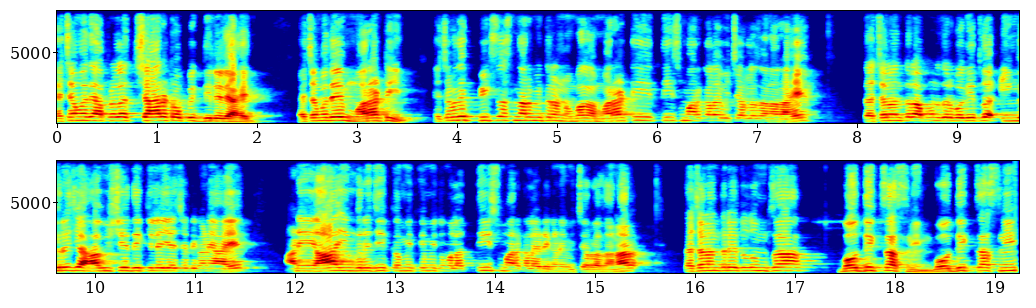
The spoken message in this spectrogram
याच्यामध्ये आपल्याला चार टॉपिक दिलेले आहेत. याच्यामध्ये मराठी याच्यामध्ये फिक्स असणार मित्रांनो. बघा मराठी तीस मार्काला विचारलं जाणार आहे. त्याच्यानंतर आपण जर बघितलं इंग्रजी हा विषय देखील याच्या ठिकाणी आहे. आणि हा इंग्रजी कमीत कमी तुम्हाला तीस मार्काला या ठिकाणी विचारला जाणार. त्याच्यानंतर येतो तुमचा बौद्धिक चाचणी. बौद्धिक चाचणी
